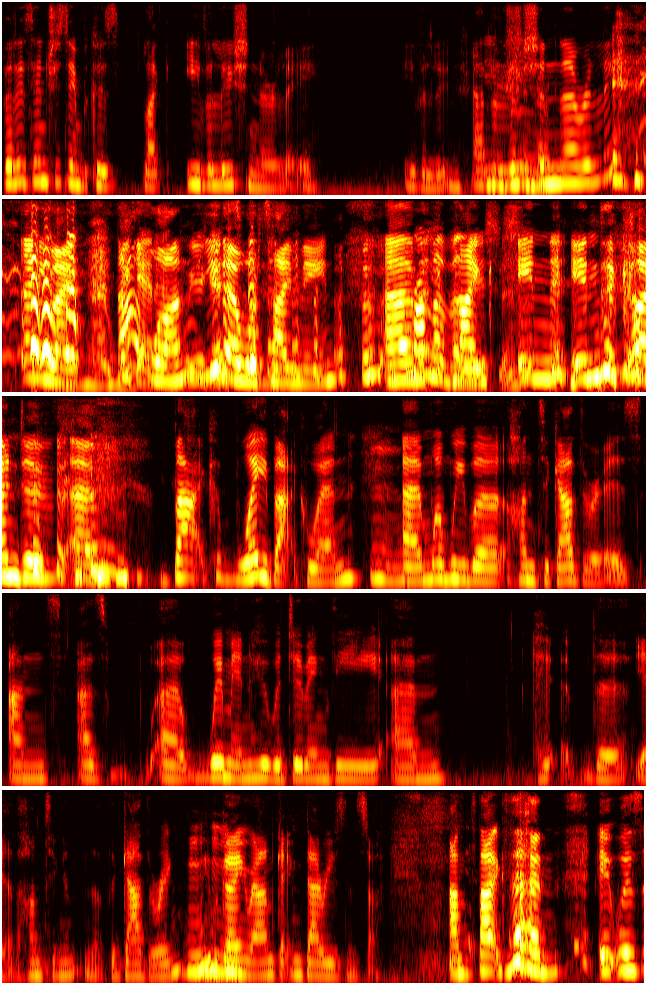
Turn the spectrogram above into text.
But it's interesting because, like, evolutionarily, evolu- Evolutionary. evolutionarily. anyway, that one, you good. know what I mean. Um, like in in the kind of um, back way back when, Mm. um, when we were hunter gatherers, and as uh, women who were doing the. Um, h- the yeah the hunting and no, the gathering we Mm-hmm. were going around getting berries and stuff and back then it was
